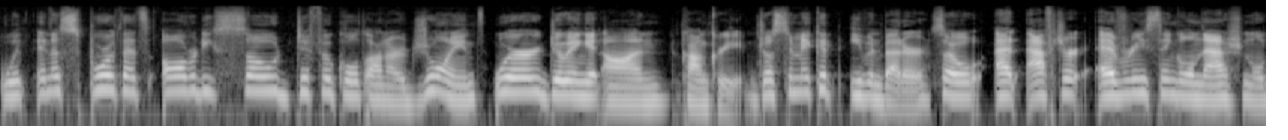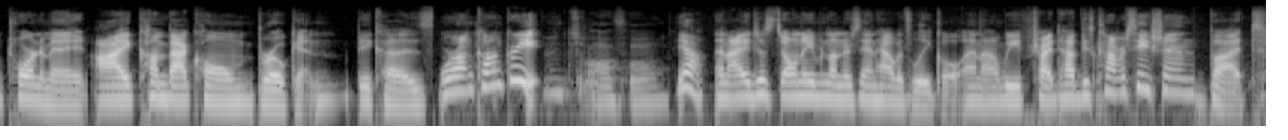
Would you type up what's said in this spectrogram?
within a sport that's already so difficult on our joints. We're doing it on concrete just to make it even better. So at after every single national tournament, I come back home broken because we're on concrete. It's awful. Yeah, and I just don't even understand how it's legal. And uh, we've tried to have these conversations, but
